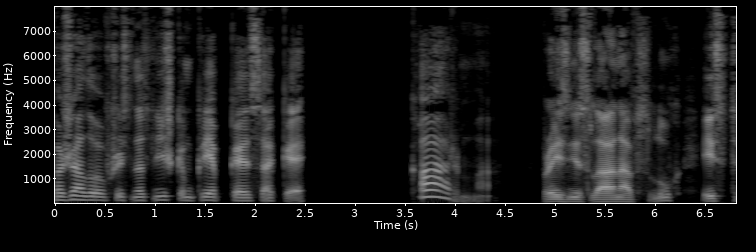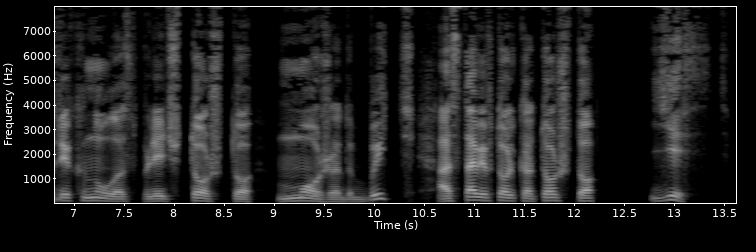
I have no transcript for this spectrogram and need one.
пожаловавшись на слишком крепкое саке. «Карма!» — произнесла она вслух и стряхнула с плеч то, что может быть, оставив только то, что есть.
